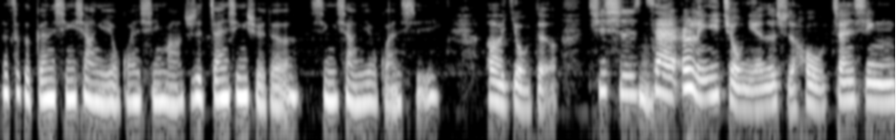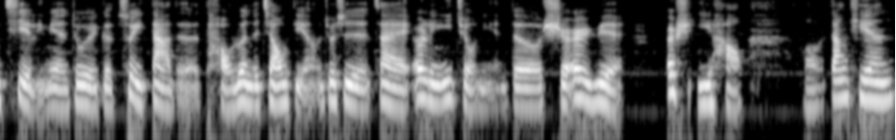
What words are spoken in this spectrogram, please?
那这个跟星象也有关系吗？就是占星学的星象也有关系？呃，有的。其实，在二零一九年的时候，嗯、占星界里面就有一个最大的讨论的焦点啊，就是在二零一九年的十二月二十一号，呃，当天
